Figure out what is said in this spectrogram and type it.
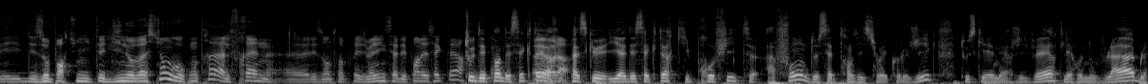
et des opportunités d'innovation ou au contraire elles freinent euh, les entreprises? J'imagine que ça dépend des secteurs. Tout dépend des secteurs parce qu'il y a des secteurs qui profitent à fond de cette transition écologique, tout ce qui est énergie verte, les renouvelables,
